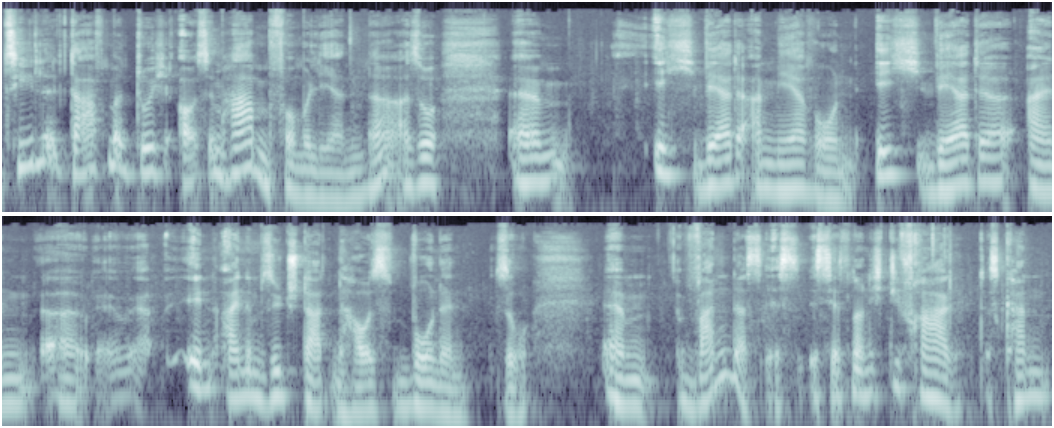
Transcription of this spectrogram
Ziele darf man durchaus im Haben formulieren. Ne? Also ähm, ich werde am Meer wohnen. Ich werde ein, äh, in einem Südstaatenhaus wohnen. So. Ähm, wann das ist, ist jetzt noch nicht die Frage. Das kann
